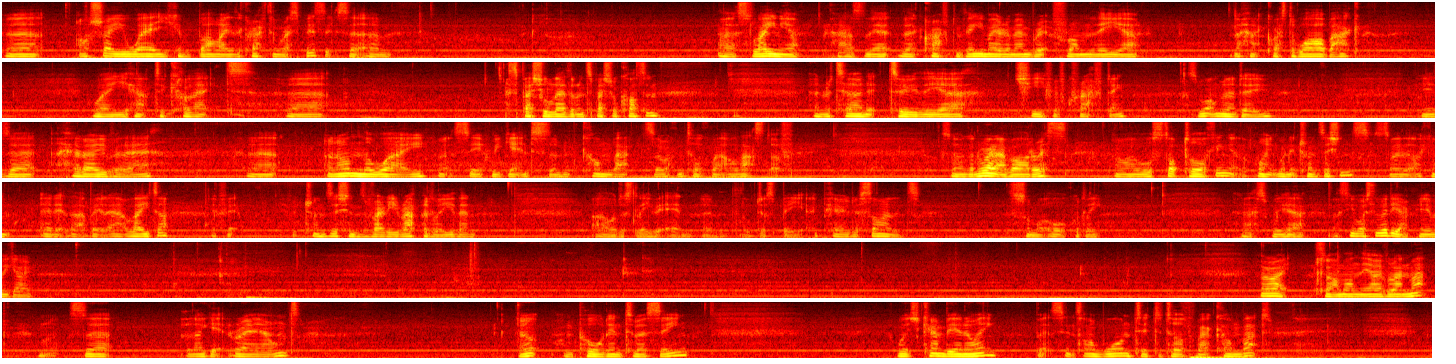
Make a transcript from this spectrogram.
Uh, I'll show you where you can buy the crafting recipes. It's at um, uh, Selenia has the the crafting thing. You may remember it from the uh, the hack quest a while back, where you had to collect uh, special leather and special cotton and return it to the uh, chief of crafting. So what I'm going to do is uh, head over there uh, and on the way let's see if we get into some combat so I can talk about all that stuff. So I'm going to run out of Ardoris. I will stop talking at the point when it transitions so that I can edit that bit out later. If it, if it transitions very rapidly then I will just leave it in and it'll just be a period of silence somewhat awkwardly as we uh, as you watch the video. Here we go. Alright, so I'm on the overland map. Let's uh, leg it round. Oh, I'm pulled into a scene, which can be annoying but since I wanted to talk about combat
